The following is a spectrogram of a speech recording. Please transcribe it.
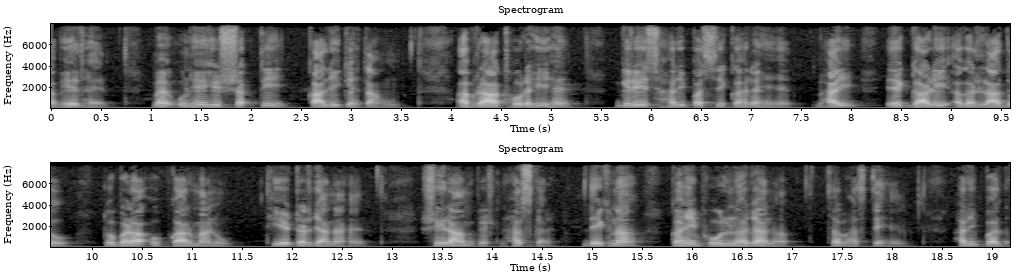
अभेद है। मैं उन्हें ही शक्ति काली कहता हूँ। अब रात हो रही है। गिरीश हरिपथ से कह रहे हैं, भाई, एक गाड़ी अगर ला दो तो बड़ा उपकार मानो। थिएटर जाना है। श्री रामकृष्ण हंसकर, देखना, कहीं भूल न जाना। सब हँसते हैं। हरिपद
